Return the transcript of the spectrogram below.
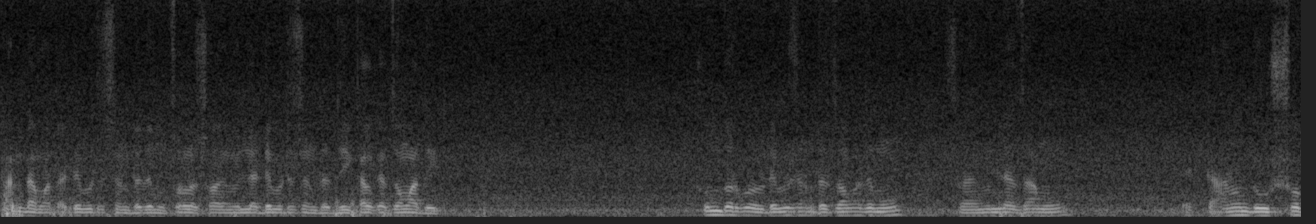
ঠান্ডা মাথা ডেপুটেশনটা দেবো, চলো সবাই মিলে ডেপুটেশনটা দিই, কালকে জমা দিই। সুন্দর করে ডেপুটেশনটা জমা দেবো, সবাই মিলে যাব। একটা আনন্দ উৎসব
